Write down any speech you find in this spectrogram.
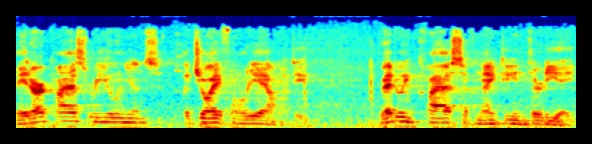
made our class reunions a joyful reality. Red Wing Class of 1938.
